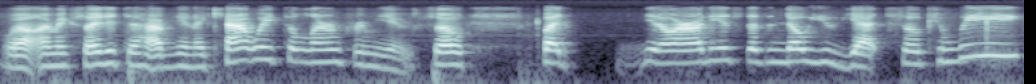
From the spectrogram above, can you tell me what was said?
Well, I'm excited to have you, and I can't wait to learn from you. So, but, you know, our audience doesn't know you yet. So, can we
